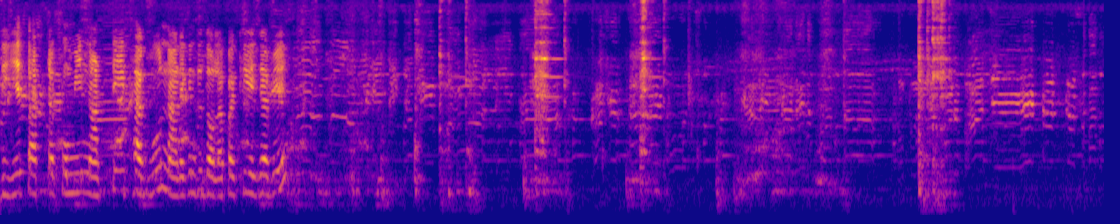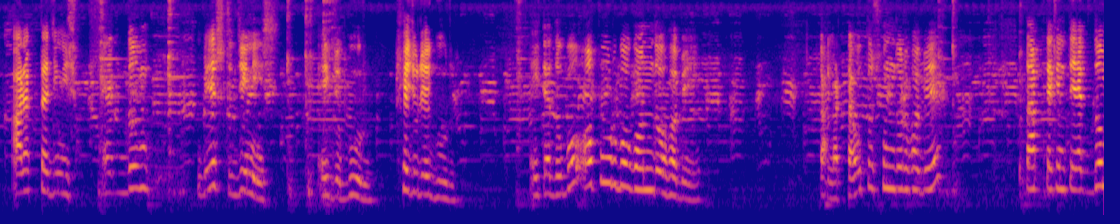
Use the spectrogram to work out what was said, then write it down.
দিয়ে তারটা কমিয়ে নাড়তেই থাকব, নাড়ে কিন্তু দলা পাকিয়ে যাবে। আর একটা জিনিস, একদম বেস্ট জিনিস, এই যে গুড়, খেজুরের গুড়। এইটা দেবো, অপূর্ব গন্ধ হবে। কালারটাও তো সুন্দর হবে। তাপটা কিন্তু একদম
